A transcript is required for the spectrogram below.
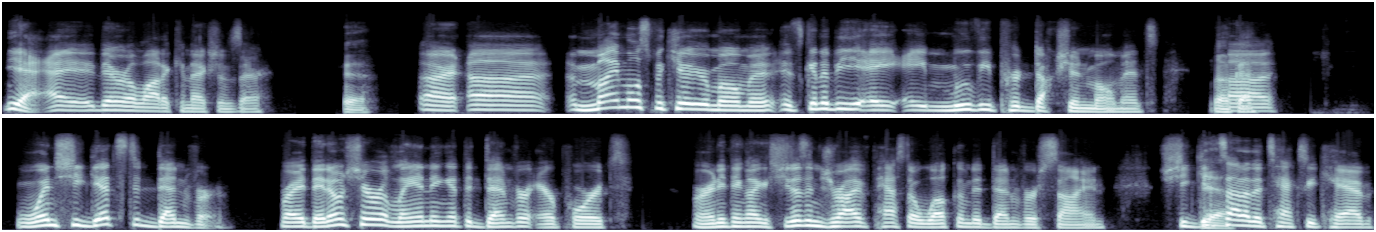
yeah, I, there are a lot of connections there. Yeah. All right. Uh, my most peculiar moment. It's gonna be a a movie production moment. okay. Uh, when she gets to Denver, right? They don't show her landing at the Denver airport or anything like. She doesn't drive past a "Welcome to Denver" sign. She gets Yeah. out of the taxi cab,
